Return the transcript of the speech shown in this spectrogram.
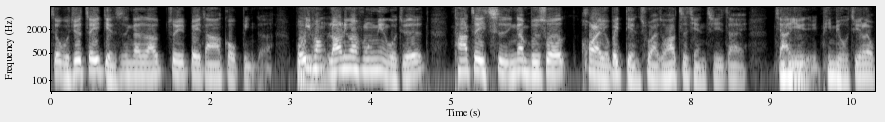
这我觉得这一点是应该是他最被大家诟病的。不过一方，嗯、然后另外一方面，我觉得他这一次应该不是说后来有被点出来说，他之前其实在嘉义评比火鸡肉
